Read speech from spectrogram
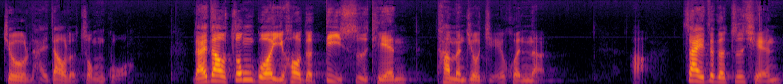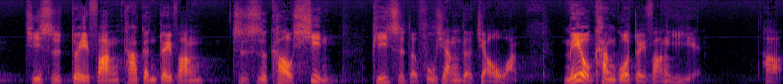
就来到了中国。来到中国以后的第四天。”他们就结婚了，啊，在这个之前，其实对方他跟对方只是靠信彼此的互相的交往，没有看过对方一眼，好，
